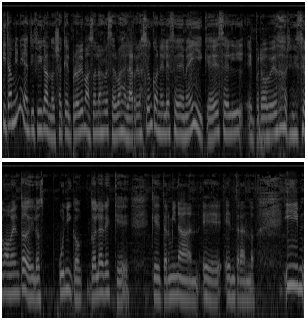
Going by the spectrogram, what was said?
Y también identificando, ya que el problema son las reservas, de la relación con el FMI, que es el, eh, proveedor en ese momento de los únicos dólares que, que terminan eh, entrando. Y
